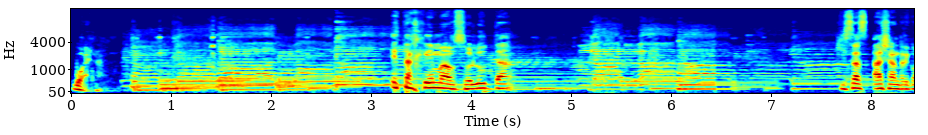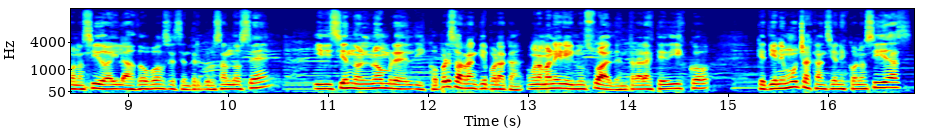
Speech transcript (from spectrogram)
Bueno. Esta gema absoluta. Quizás hayan reconocido ahí las dos voces entrecruzándose y diciendo el nombre del disco. Por eso arranqué por acá. Una manera inusual de entrar a este disco que tiene muchas canciones conocidas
